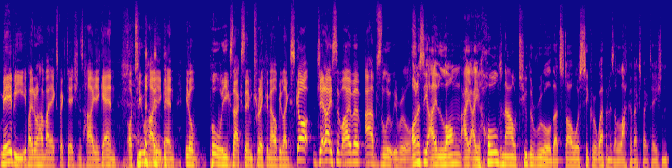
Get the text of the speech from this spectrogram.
maybe if I don't have my expectations high again or too high again, it'll pull the exact same trick, and I'll be like, Scott, Jedi Survivor, absolutely rules. Honestly, I long, I, I hold now to the rule that Star Wars Secret Weapon is a lack of expectation.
